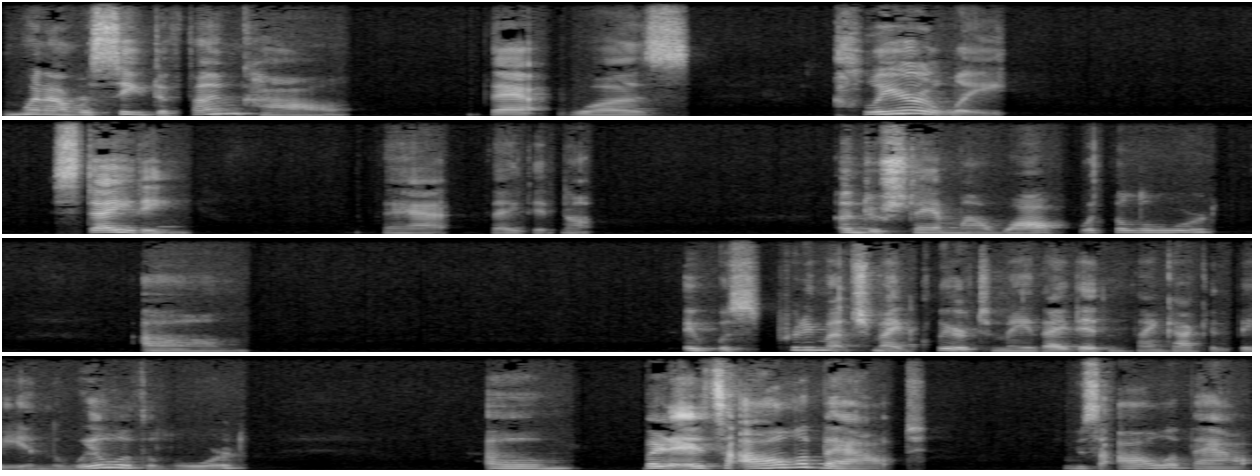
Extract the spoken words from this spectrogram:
when I received a phone call that was clearly stating that they did not understand my walk with the Lord. Um, it was pretty much made clear to me they didn't think I could be in the will of the Lord. Um, but it's all about, it was all about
